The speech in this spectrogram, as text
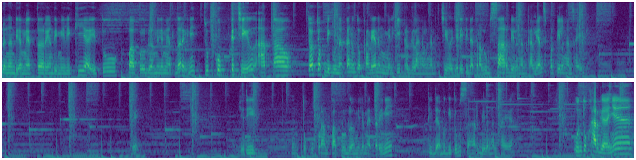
dengan diameter yang dimiliki yaitu 42 mm, ini cukup kecil atau cocok digunakan untuk kalian yang memiliki pergelangan lengan kecil. Jadi tidak terlalu besar di lengan kalian seperti lengan saya ini. Oke. Jadi untuk ukuran 42 mm ini tidak begitu besar di lengan saya. Untuk harganya,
